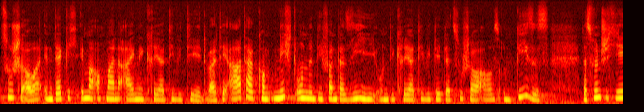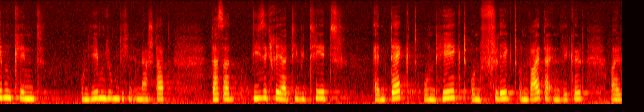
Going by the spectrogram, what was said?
Zuschauer entdecke ich immer auch meine eigene Kreativität, weil Theater kommt nicht ohne die Fantasie und die Kreativität der Zuschauer aus. Und dieses, das wünsche ich jedem Kind und jedem Jugendlichen in der Stadt, dass er diese Kreativität entdeckt und hegt und pflegt und weiterentwickelt, weil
